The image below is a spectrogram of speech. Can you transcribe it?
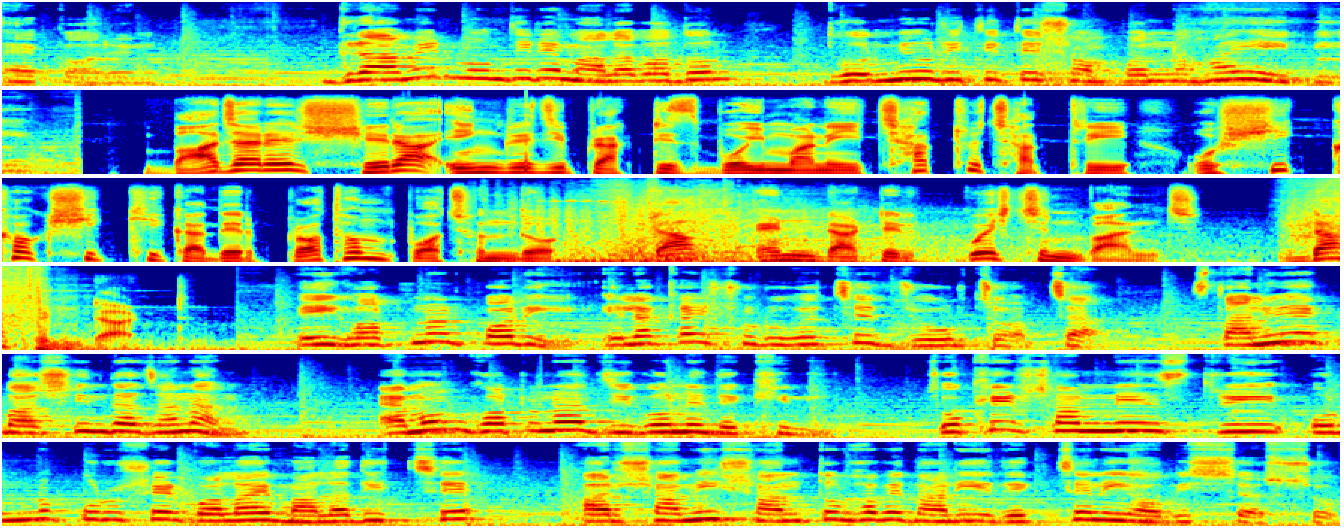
এক করেন। গ্রামের মন্দিরে মালাবদল ধর্মীয় রীতিতে সম্পন্ন হয় এই বিয়ে। বাজারের সেরা ইংরেজি প্র্যাকটিস বই মানেই ছাত্রছাত্রী ও শিক্ষক শিক্ষিকাদের প্রথম পছন্দ ডাফ অ্যান্ড ডাটের question bunch, Duff and Dutt. এই ঘটনার পরই এলাকায় শুরু হয়েছে জোর চর্চা। স্থানীয় এক বাসিন্দা জানান, এমন ঘটনা জীবনে দেখিনি। চোখের সামনে স্ত্রী অন্য পুরুষের গলায় মালা দিচ্ছে আর স্বামী শান্তভাবে দাঁড়িয়ে দেখছেন এই অবিশ্বাস্য।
